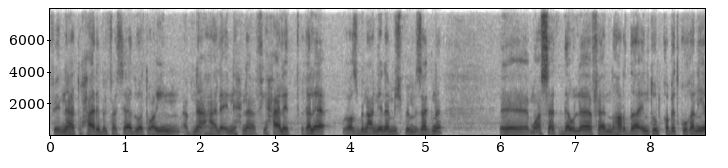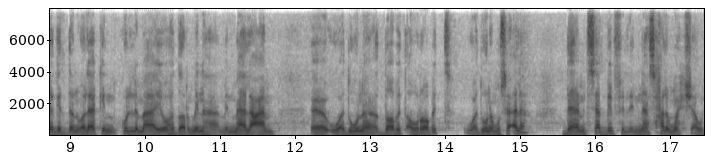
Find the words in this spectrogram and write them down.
في إنها تحارب الفساد وتعين أبنائها لأن إحنا في حالة غلاء غصب عننا مش بمزاجنا. آه، مؤسسات الدولة فالنهاردة أنتم نقابتكم غنية جدا ولكن كل ما يهدر منها من مال عام ودون ضابط أو رابط ودون مساءلة ده متسبب في الناس حالهم وحش قوي.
